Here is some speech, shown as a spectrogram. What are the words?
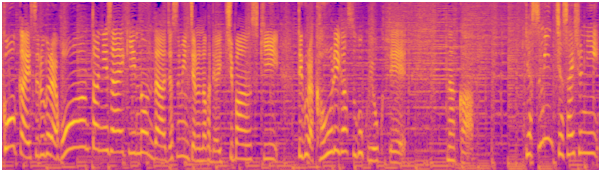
後悔するぐらい本当に最近飲んだジャスミン茶の中では一番好きってぐらい香りがすごく良くてなんかジャスミン茶最初に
